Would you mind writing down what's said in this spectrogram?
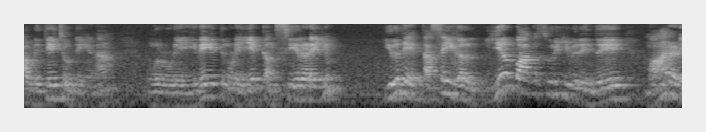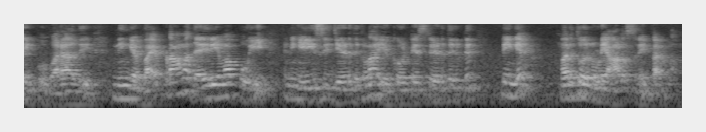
அப்படி தேய்ச்சி விட்டீங்கன்னா உங்களுடைய இதயத்தினுடைய இயக்கம் சீரடையும் இருதய தசைகள் இயல்பாக சுருகி விரிந்து மாரடைப்பு வராது. நீங்க பயப்படாம தைரியமா போய் நீங்க இசிஜி எடுத்துக்கலாம் எக்கோ டெஸ்ட் எடுத்துக்கிட்டு நீங்க மருத்துவனுடைய ஆலோசனை பெறலாம்.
